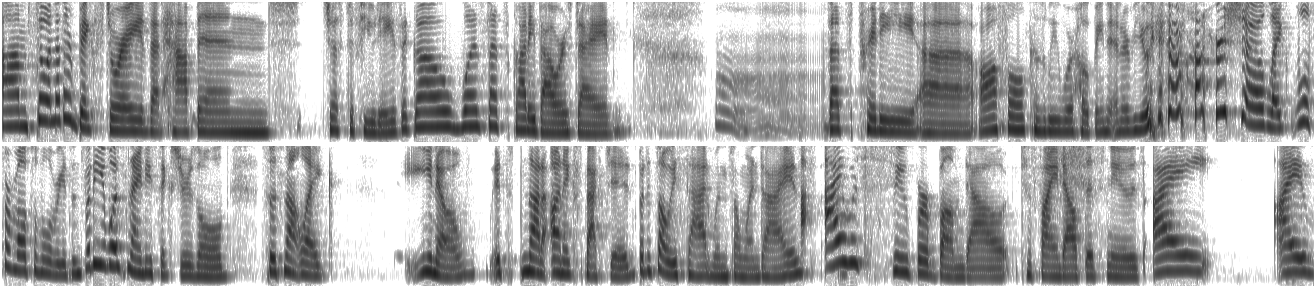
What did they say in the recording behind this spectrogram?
Um, so another big story that happened just a few days ago was that Scotty Bowers died. That's pretty uh, awful because we were hoping to interview him on our show, like, well, for multiple reasons. But he was 96 years old, so it's not like, you know, it's not unexpected. But it's always sad when someone dies. I was super bummed out to find out this news. I I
